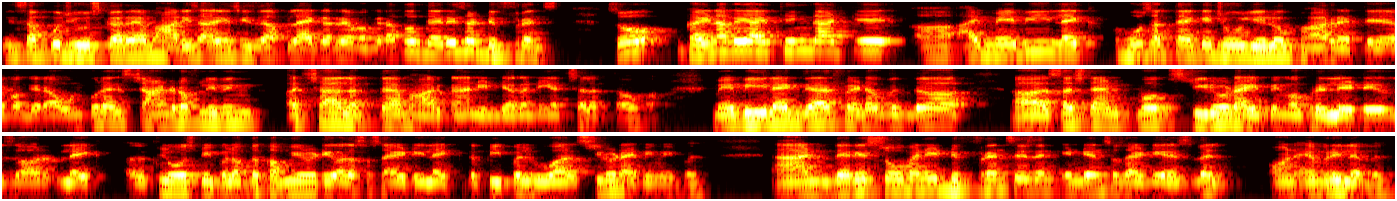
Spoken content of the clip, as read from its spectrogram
सब कुछ यूज़ कर रहे हैं, भारी सारी चीज़ें अप्लाई कर रहे हैं वगैरह तो देर इज़ अ डिफरेंस सो कहीं ना कहीं आई थिंक दैट के आई मे बी लाइक हो सकता है कि जो ये लोग बाहर रहते हैं वगैरह, उनको लाइक स्टैंडर्ड ऑफ़ लिविंग अच्छा लगता है बाहर का एंड इंडिया का नहीं अच्छा लगता होगा. Maybe like they are fed up with such time वो स्टीरियो टाइपिंग ऑफ़ रिलेटिव और like close people of the community और the society like the people who are stereotyping people and there is so many differences in Indian society as well on every level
